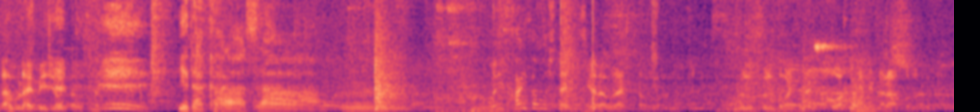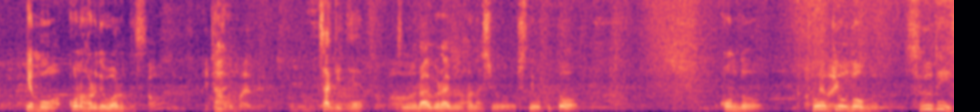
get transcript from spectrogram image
ラブライブ以上に楽しかった。いやだからさうん。これ解散もしたい。んですよラブライブさんはするするとか言ってない？紅白出てからあとなんか。いやもうこの春で終わるんです。あ結局ほんまやね、さっきねその「ライブライブ!」の話をしておくと今度東京ドーム 2days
